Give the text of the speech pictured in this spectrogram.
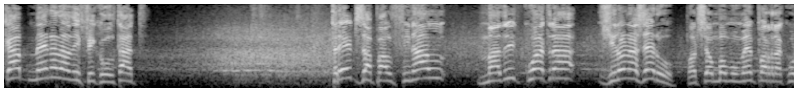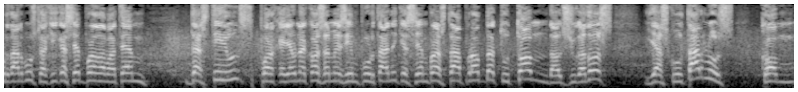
cap mena de dificultat. 13 pel final, Madrid 4, Girona 0. Pot ser un bon moment per recordar-vos que aquí que sempre debatem d'estils, però que hi ha una cosa més important i que sempre està a prop de tothom, dels jugadors, i escoltar-los com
